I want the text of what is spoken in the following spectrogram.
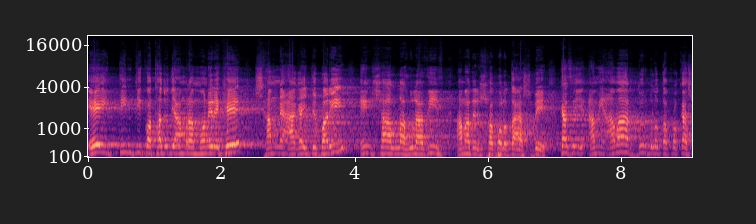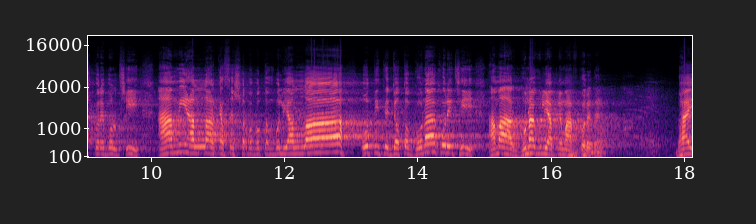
এই তিনটি কথা যদি আমরা মনে রেখে সামনে আগাইতে পারি, ইনশাআল্লাহুল আজিজ আমাদের সফলতা আসবে। কাজেই আমি আমার দুর্বলতা প্রকাশ করে বলছি, আমি আল্লাহর কাছে সর্বপ্রথম বলি, আল্লাহ, অতীতে যত গোনা করেছি, আমার গুণাগুলি আপনি মাফ করে দেন। ভাই,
